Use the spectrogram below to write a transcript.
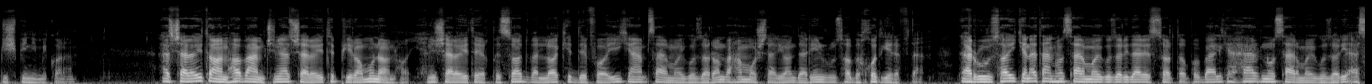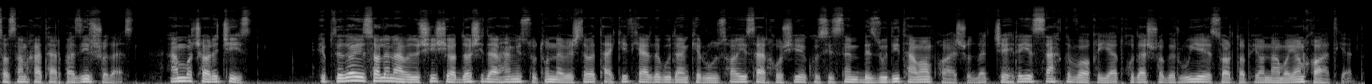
پیش بینی می کنم. از شرایط آنها و همچنین از شرایط پیرامون آنها یعنی شرایط اقتصاد و لاک دفاعی که هم سرمایه‌گذاران و هم مشتریان در این روزها به خود گرفتند در روزهایی که نه تنها سرمایه گذاری در استارتاپ بلکه هر نوع سرمایه گذاری اساسا خطرپذیر شده است اما چاره چیست ابتدای سال 96 یادداشتی در همین ستون نوشته و تاکید کرده بودم که روزهای سرخوشی اکوسیستم به زودی تمام خواهد شد و چهره سخت واقعیت خودش را به روی استارتاپیان نمایان خواهد کرد.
